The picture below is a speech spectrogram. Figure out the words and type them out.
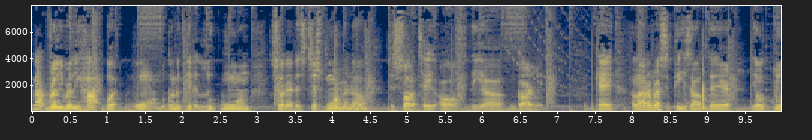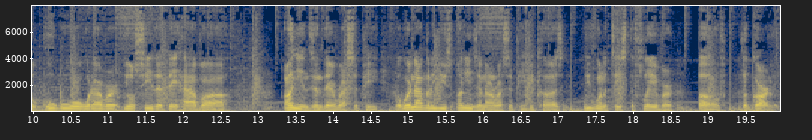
not really, really hot, but warm. We're gonna get it lukewarm so that it's just warm enough to saute off the uh, garlic okay? A lot of recipes out there. You'll you'll google or whatever. You'll see that they have uh onions in their recipe. But we're not going to use onions in our recipe because we want to taste the flavor of the garlic.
